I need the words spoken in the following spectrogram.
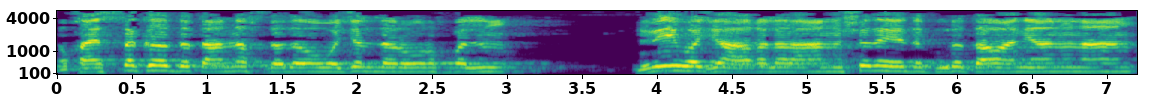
وخيستك دتا نفس ددو وجل رو رخبل. دوی وجا غلران شده دپور توانیاننا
